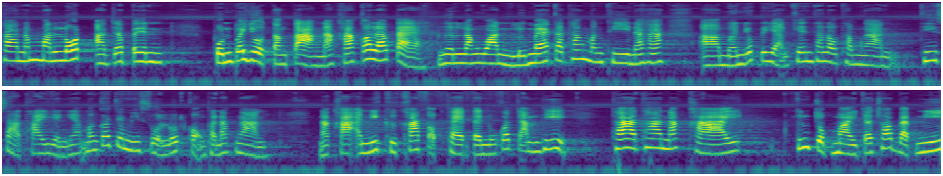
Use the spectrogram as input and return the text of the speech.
ค่าน้ำมันลด อาจจะเป็นผลประโยชน์ต่างๆนะคะ ก็แล้วแต่เงินรางวัล หรือแม้กระทั่งบางทีนะคะอ่าเหมือนยกตัวอย่างเช่น ถ้าเราทำงานที่สาไทยอย่างเงี้ยมันก็จะมีส่วนลดของพนักงานนะคะ อันนี้คือค่าตอบแทนแต่หนูก็จำที่ถ้าถ้านักขาย ถึงจบใหม่จะชอบแบบนี้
